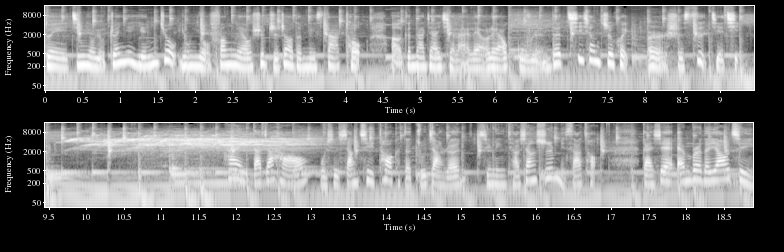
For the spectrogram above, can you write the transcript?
对精油有专业研究、拥有芳疗师执照的 Misato 啊，跟大家一起来聊聊古人的气象智慧，二十四节气。大家好，我是香气 Talk 的主讲人，心灵调香师 Misato。感谢 Amber 的邀请。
